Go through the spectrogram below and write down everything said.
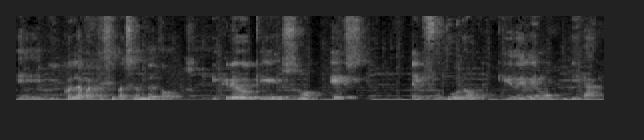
eh, y con la participación de todos. Y creo que eso es el futuro que debemos mirar.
